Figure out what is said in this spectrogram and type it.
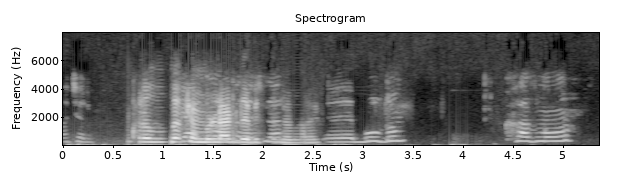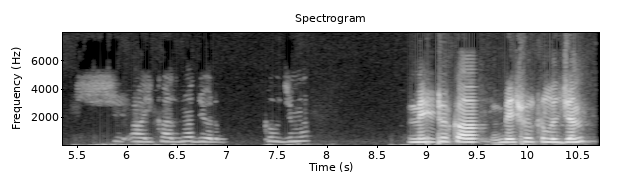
Açarım. Kırıldı Geldim kömürler de bitti mübarek. Ee, buldum. Kazmamı. Ay kazma diyorum. Kılıcımı. Meşhur, kal meşhur kılıcın.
